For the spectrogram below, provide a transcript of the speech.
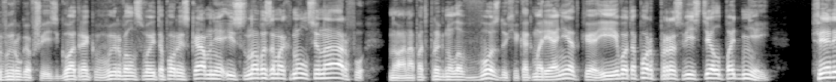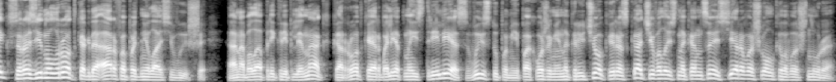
Выругавшись, Готрек вырвал свой топор из камня и снова замахнулся на арфу, но она подпрыгнула в воздухе, как марионетка, и его топор просвистел под ней. Феликс разинул рот, когда арфа поднялась выше. Она была прикреплена к короткой арбалетной стреле с выступами, похожими на крючок, и раскачивалась на конце серого шелкового шнура.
